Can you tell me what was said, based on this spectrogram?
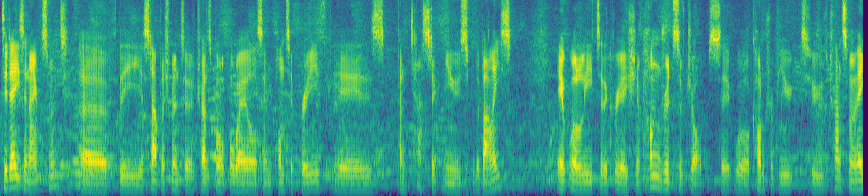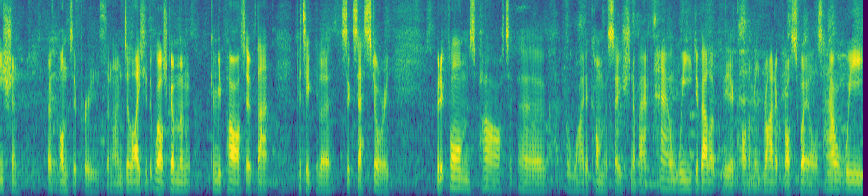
Today's announcement of the establishment of Transport for Wales in Pontypridd is fantastic news for the valleys. It will lead to the creation of hundreds of jobs. It will contribute to the transformation of Pontypridd and I'm delighted that Welsh Government can be part of that particular success story but it forms part of a wider conversation about how we develop the economy right across Wales, how we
